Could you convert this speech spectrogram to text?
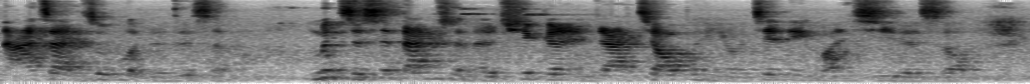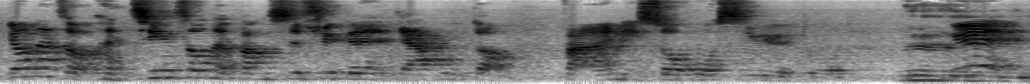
拿赞助或者是什么，我们只是单纯的去跟人家交朋友、建立关系的时候，用那种很轻松的方式去跟人家互动，反而你收获是越多的。嗯因为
